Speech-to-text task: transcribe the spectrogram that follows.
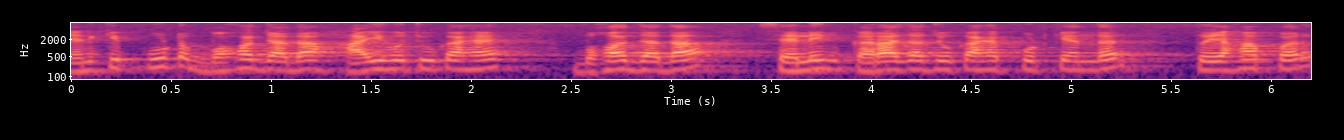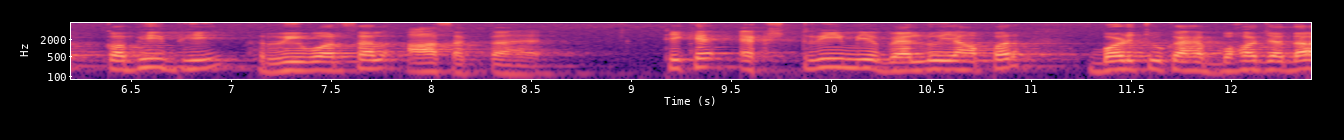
यानी कि पुट बहुत ज़्यादा हाई हो चुका है, बहुत ज़्यादा सेलिंग करा जा चुका है पुट के अंदर। तो यहाँ पर कभी भी रिवर्सल आ सकता है। ठीक है? एक्सट्रीम ये वैल्यू यहाँ पर बढ़ चुका है, बहुत ज़्यादा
